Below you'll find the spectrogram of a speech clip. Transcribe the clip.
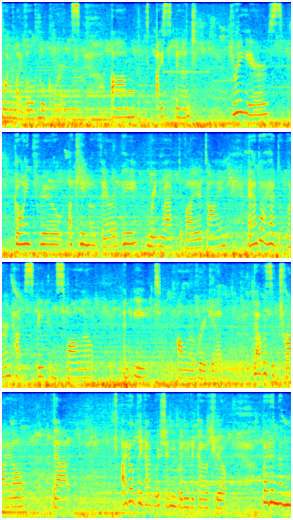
one of my vocal cords. Um, I spent three years going through a chemotherapy, radioactive iodine, and I had to learn how to speak and swallow and eat all over again. That was a trial that I don't think I wish anybody to go through. But in the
